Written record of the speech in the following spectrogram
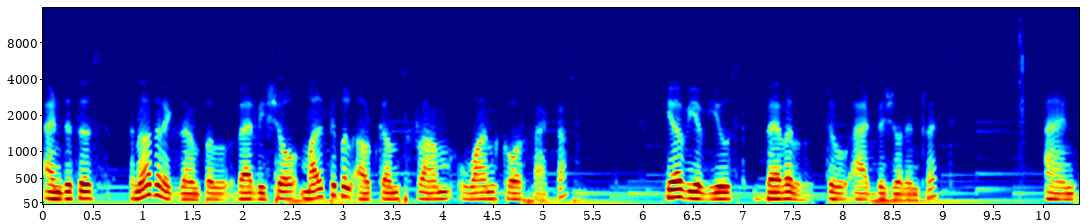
and this is another example where we show multiple outcomes from one core factor. Here we have used bevel to add visual interest and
